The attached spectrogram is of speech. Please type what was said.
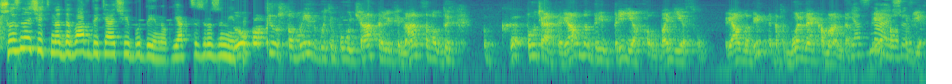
Що значить надавав дитячий будинок? Як це зрозуміти? Ну, просил, что мы, допустим, поучаствовали финансово. То есть, к- получается, Реал Мадрид приехал в Одессу. Реал Мадрид – это футбольная команда. Я знаю, Приехала что- в Одессу.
